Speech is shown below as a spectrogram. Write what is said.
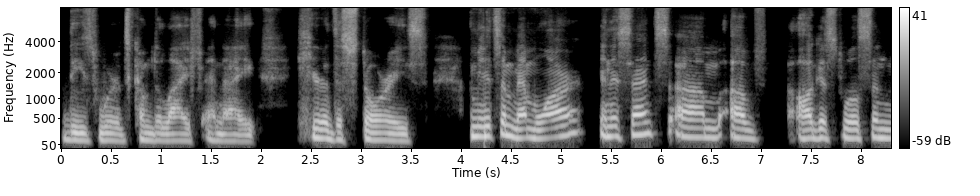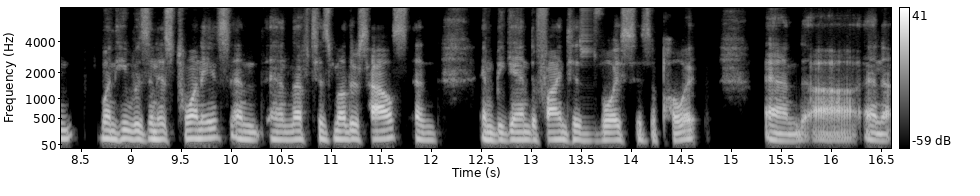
these words come to life and I hear the stories. I mean, it's a memoir in a sense um, of August Wilson when he was in his 20s and and left his mother's house and and began to find his voice as a poet and uh, and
